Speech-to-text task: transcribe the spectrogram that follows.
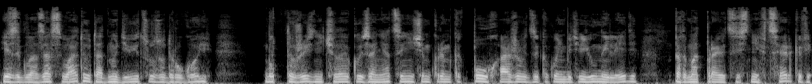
и за глаза сватают одну девицу за другой — Будто в жизни человеку и заняться нечем, кроме как поухаживать за какой-нибудь юной леди, потом отправиться с ней в церковь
